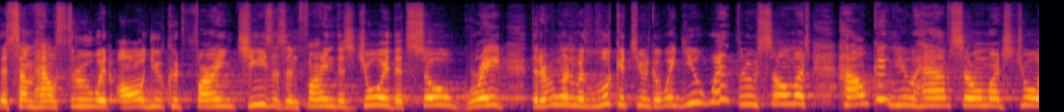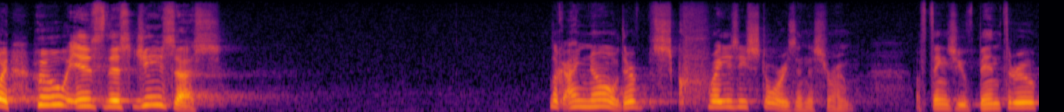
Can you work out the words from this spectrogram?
That somehow through it all you could find Jesus and find this joy that's so great that everyone would look at you and go, Wait, you went through so much. How can you have so much joy? Who is this Jesus? Look, I know there's crazy stories in this room of things you've been through,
